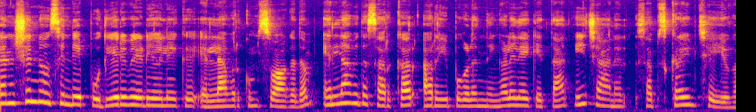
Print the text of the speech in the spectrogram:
പെൻഷൻ ന്യൂസിന്റെ പുതിയൊരു വീഡിയോയിലേക്ക് എല്ലാവർക്കും സ്വാഗതം. എല്ലാവിധ സർക്കാർ അറിയിപ്പുകളും നിങ്ങളിലേക്ക് എത്താൻ ഈ ചാനൽ സബ്സ്ക്രൈബ് ചെയ്യുക.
